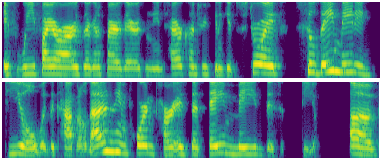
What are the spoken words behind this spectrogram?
if we fire ours they're going to fire theirs and the entire country is going to get destroyed. So they made a deal with the Capitol. That is the important part is that they made this deal of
